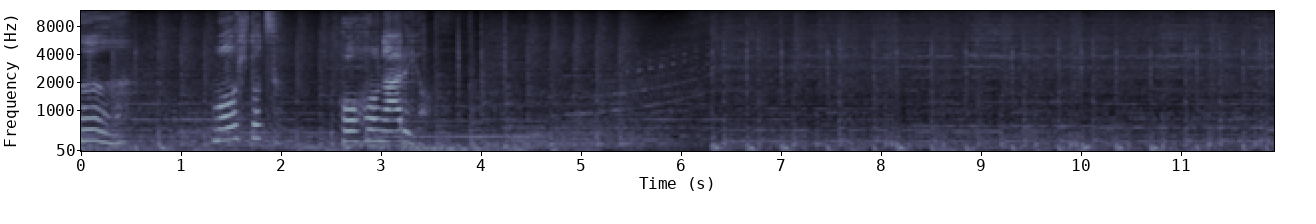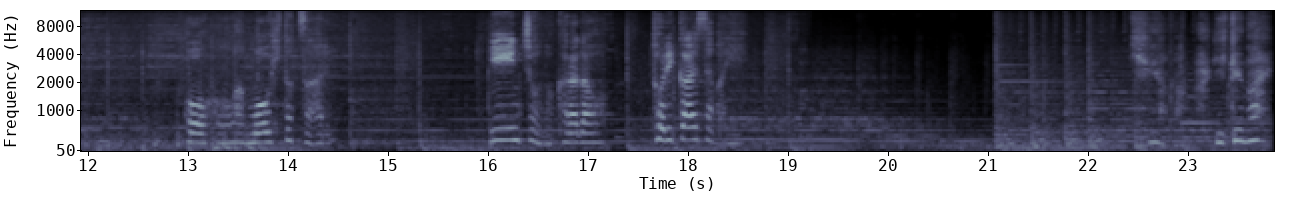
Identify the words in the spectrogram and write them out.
ううん。もう一つ方法があるよ。方法はもう一つある。委員長の体を取り返せばいい。いけない。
